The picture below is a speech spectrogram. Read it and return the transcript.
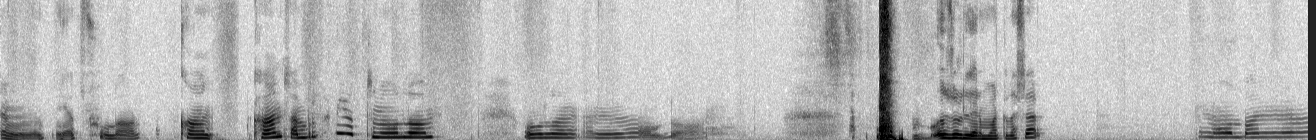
Evet yatıyorlar. Kan, kan sen burada mı yattın oğlum? Oğlum ne oldu? Özür dilerim arkadaşlar. Ne oldu anne?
